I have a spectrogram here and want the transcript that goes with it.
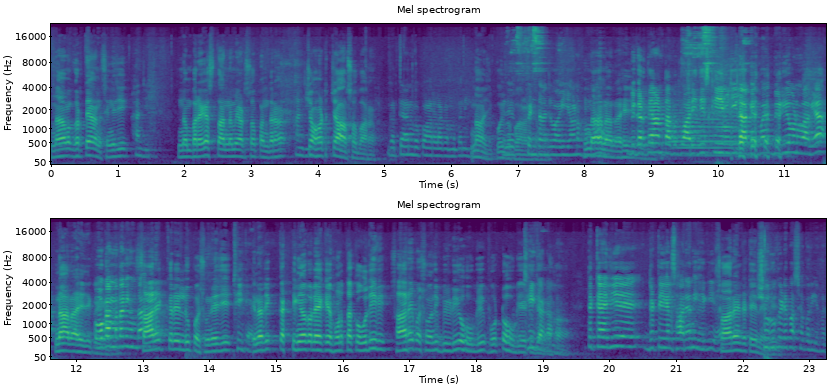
ਨਾਮ ਗੁਰਧਿਆਨ ਸਿੰਘ ਜੀ। ਹਾਂਜੀ। ਨੰਬਰ ਹੈਗਾ 97815 ਹਾਂਜੀ। 64412 ਗਰਤਿਆਨ ਵਪਾਰ ਵਾਲਾ ਕੰਮ ਤਾਂ ਨਹੀਂ। ਨਾ ਜੀ ਕੋਈ ਵਪਾਰ ਪਿੰਡਾਂ ਚ ਆਈ ਜਾਣ। ਨਾ ਨਾ ਨਾ ਇਹ ਵੀ ਗਰਤਿਆਨ ਤਾਂ ਵਪਾਰੀ ਦੀ ਸਕੀਮ ਜੀ ਲਾ ਕੇ ਵੀਡੀਓ ਬਣਵਾ ਗਿਆ। ਨਾ ਨਾ ਇਹ ਜੀ ਉਹ ਕੰਮ ਤਾਂ ਨਹੀਂ ਹੁੰਦਾ। ਸਾਰੇ ਘਰੇਲੂ ਪਸ਼ੂ ਨੇ ਜੀ। ਠੀਕ ਹੈ। ਇਹਨਾਂ ਦੀ ਕੱਟੀਆਂ ਤੋਂ ਲੈ ਕੇ ਹੁਣ ਤੱਕ ਉਹਦੀ ਵੀ। ਸਾਰੇ ਪਸ਼ੂਆਂ ਦੀ ਵੀਡੀਓ ਹੋਊਗੀ ਫੋਟੋ ਹੋਊਗੀ ਇੱਕ ਠੀਕ ਹੈ ਜਗ੍ਹਾ, ਗੱਲ। ਤੇ ਕਹਿ ਲਈਏ ਡਿਟੇਲ ਸਾਰਿਆਂ ਦੀ ਹੈਗੀ ਹੈ ਸਾਰੇ ਡਿਟੇਲ ਹੈ ਸ਼ੁਰੂ ਕਿਹੜੇ ਪਾਸੋਂ ਕਰੀਏ ਫਿਰ?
